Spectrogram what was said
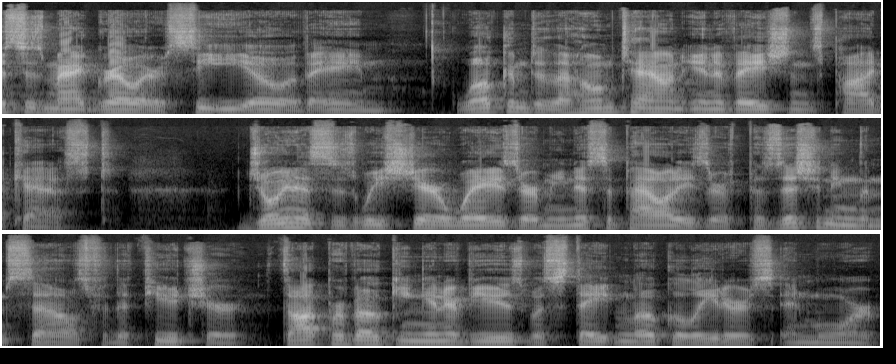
This is Matt Greller, CEO of AIM. Welcome to the Hometown Innovations Podcast. Join us as we share ways our municipalities are positioning themselves for the future, thought provoking interviews with state and local leaders, and more.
